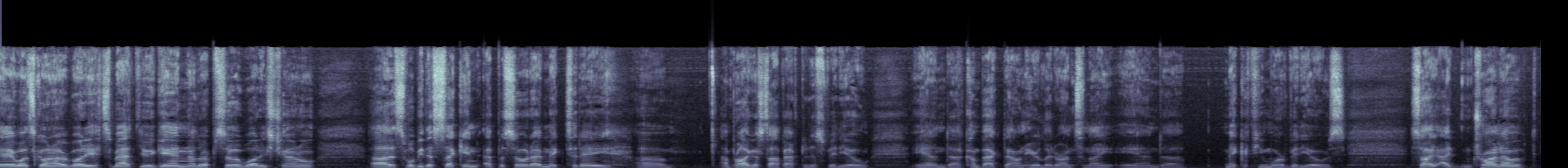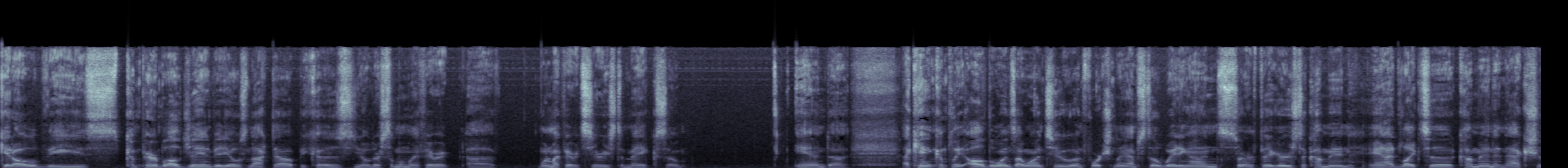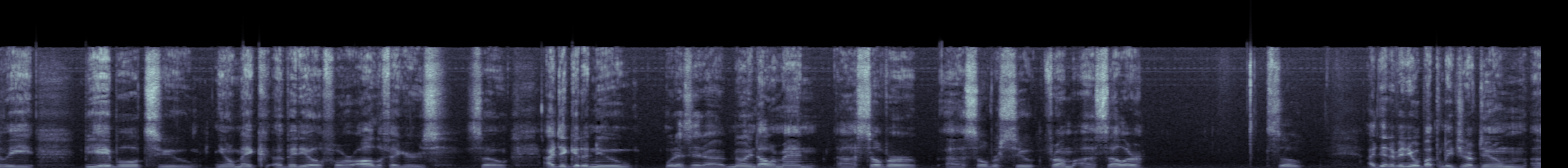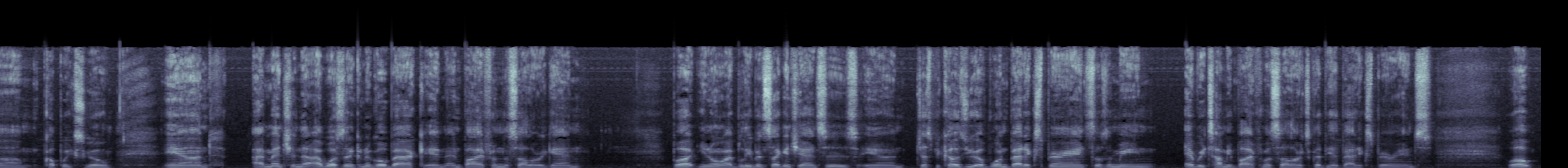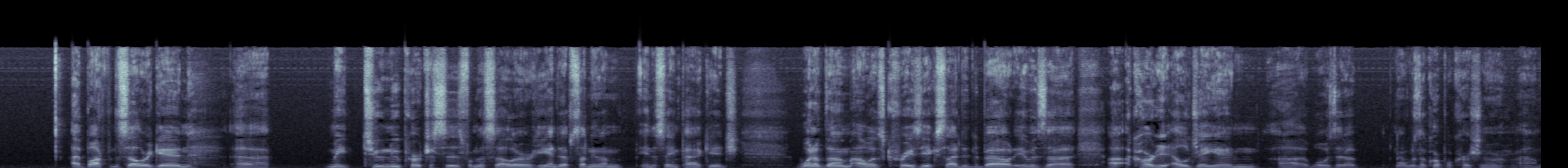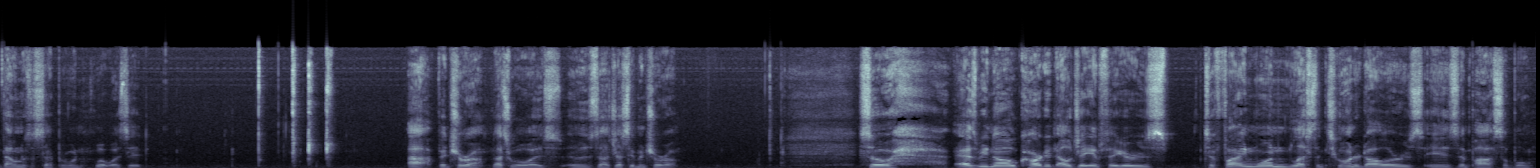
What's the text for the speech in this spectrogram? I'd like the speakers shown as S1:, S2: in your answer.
S1: Hey, what's going on, everybody? It's Matthew again, another episode of Watty's channel. Uh, this will be the second episode I make today. Um, I'm probably going to stop after this video and uh, come back down here later on tonight and uh, make a few more videos. So I, am trying to get all of these comparable LJN videos knocked out because, you know, they're some of my favorite, uh, one of my favorite series to make, so and uh, I can't complete all the ones I want to. Unfortunately, I'm still waiting on certain figures to come in, and I'd like to come in and actually be able to, you know, make a video for all the figures. So I did get a new, what is it, a Million Dollar Man uh, silver uh, silver suit from a seller. So I did a video about the Legion of Doom um, a couple weeks ago, and I mentioned that I wasn't going to go back and, and buy from the seller again but, you know, I believe in second chances, and just because you have one bad experience doesn't mean every time you buy from a seller it's going to be a bad experience. Well, I bought from the seller again, uh, made two new purchases from the seller. He ended up sending them in the same package. One of them I was crazy excited about. It was a, a carded LJN, uh, what was it? A, that wasn't a Corporal Kirchner. Um, that one was a separate one. What was it? Ah, Ventura. That's what it was. It was uh, Jesse Ventura. So, as we know, carded LJN figures, to find one less than $200 is impossible.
